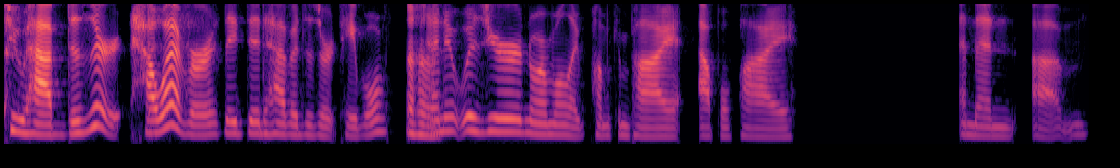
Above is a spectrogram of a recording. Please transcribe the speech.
to have dessert. However, they did have a dessert table, Uh-huh. and it was your normal like pumpkin pie, apple pie, and then um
